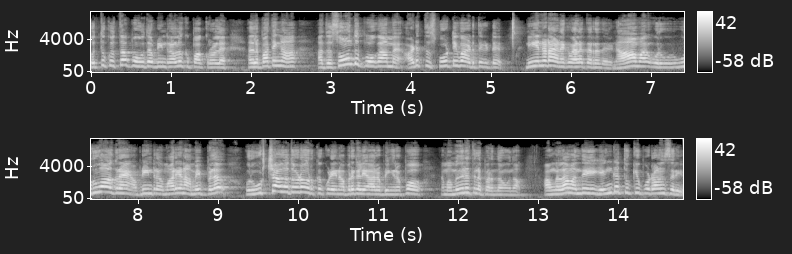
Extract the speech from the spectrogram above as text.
கொத்து கொத்தாக போகுது அப்படின்ற அளவுக்கு பார்க்குறோம்ல. அதில் பார்த்தீங்கன்னா அதை சோர்ந்து போகாமல் அடுத்து ஸ்போர்ட்டிவாக எடுத்துக்கிட்டு நீ என்னடா எனக்கு வேலை தர்றது? நான் ஒரு உருவாகிறேன் அப்படின்ற மாதிரியான அமைப்பில் ஒரு உற்சாகத்தோடு இருக்கக்கூடிய நபர்கள் யார் அப்படிங்கிறப்போ நம்ம மிதினத்தில் பிறந்தவங்க தான். அவங்கெல்லாம் வந்து எங்கே தூக்கி போட்டாலும் சரி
